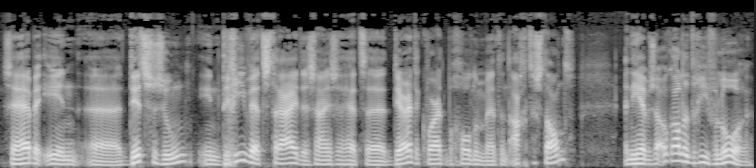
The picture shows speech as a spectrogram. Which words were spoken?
Ze hebben in uh, dit seizoen, in drie wedstrijden, zijn ze het derde kwart begonnen met een achterstand. En die hebben ze ook alle drie verloren.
